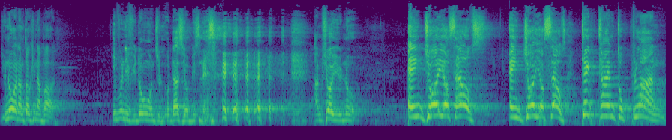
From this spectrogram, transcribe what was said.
You know what I'm talking about. Even if you don't want to know, that's your business. I'm sure you know. Enjoy yourselves. Enjoy yourselves. Take time to plan.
